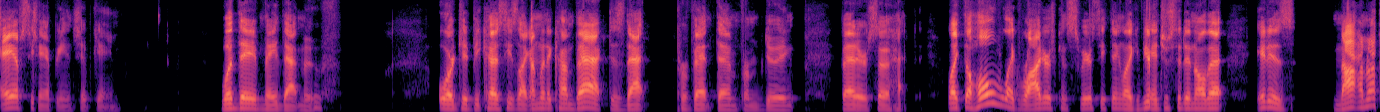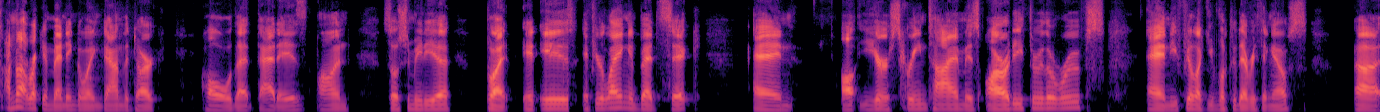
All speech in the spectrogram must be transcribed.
AFC Championship game would they have made that move? Or did because he's like, I'm going to come back, does that prevent them from doing better? So, like the whole like Rodgers conspiracy thing, like if you're interested in all that, it is not. I'm not. I'm not recommending going down the dark hole that that is on social media, but it is. If you're laying in bed sick and all, your screen time is already through the roofs, and you feel like you've looked at everything else, uh,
